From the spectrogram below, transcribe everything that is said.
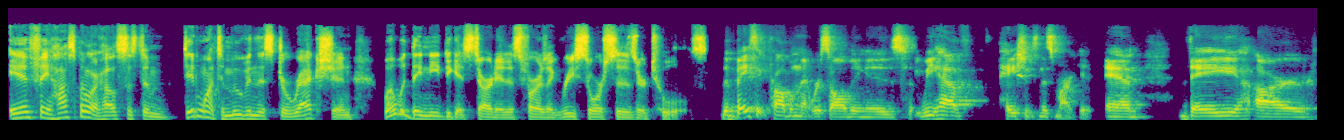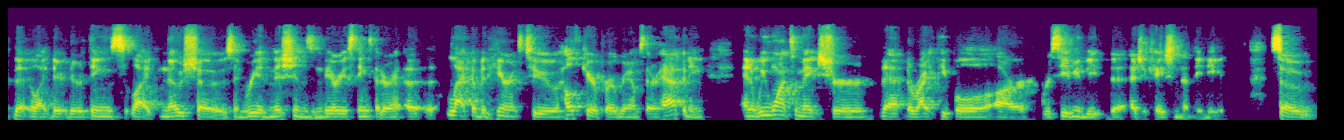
if a hospital or health system did want to move in this direction, what would they need to get started as far as like resources or tools? The basic problem that we're solving is we have patients in this market and they are like there, there are things like no shows and readmissions and various things that are uh, lack of adherence to healthcare programs that are happening and we want to make sure that the right people are receiving the, the education that they need. So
